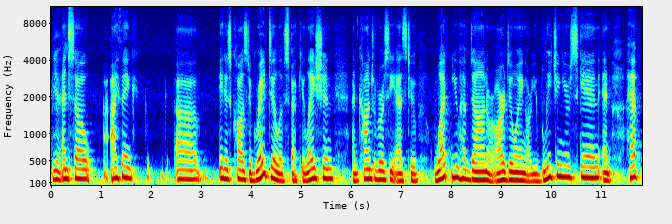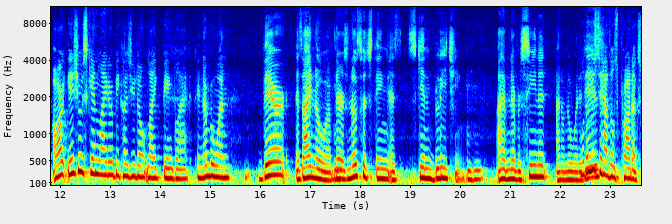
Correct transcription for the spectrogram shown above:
Yes. And so I think uh, it has caused a great deal of speculation and controversy as to what you have done or are doing. Are you bleaching your skin? And have are is your skin lighter because you don't like being black? Okay, number one, there, as I know of, there is no such thing as skin bleaching. I have never seen it. I don't know what it is. Well, they used to have those products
